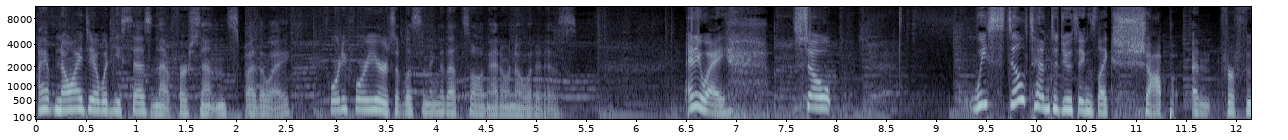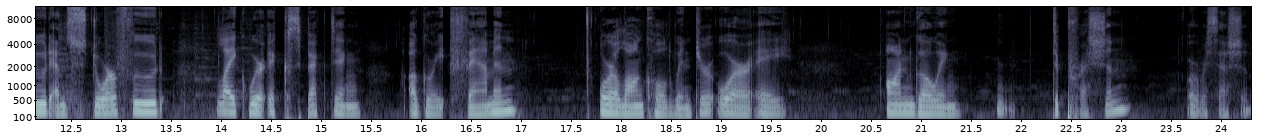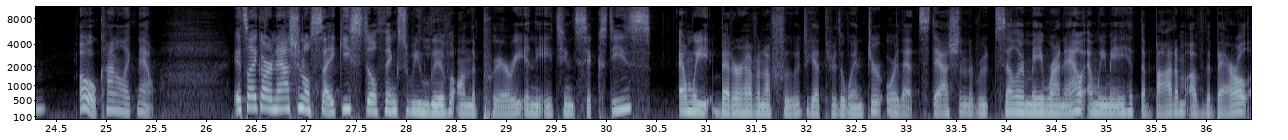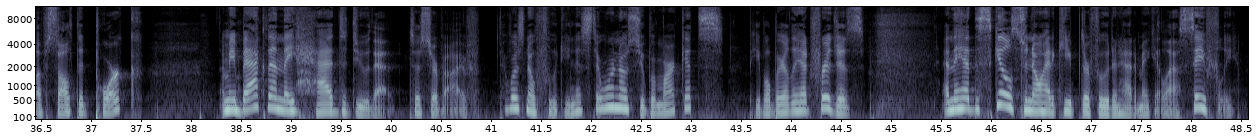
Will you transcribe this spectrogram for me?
I have no idea what he says in that first sentence, by the way. 44 years of listening to that song, I don't know what it is. Anyway, so we still tend to do things like shop and for food and store food like we're expecting a great famine or a long cold winter or a ongoing depression or recession. Oh, kind of like now. It's like our national psyche still thinks we live on the prairie in the 1860s and we better have enough food to get through the winter or that stash in the root cellar may run out and we may hit the bottom of the barrel of salted pork. I mean, back then they had to do that to survive. There was no foodiness, there were no supermarkets, people barely had fridges. And they had the skills to know how to keep their food and how to make it last safely.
